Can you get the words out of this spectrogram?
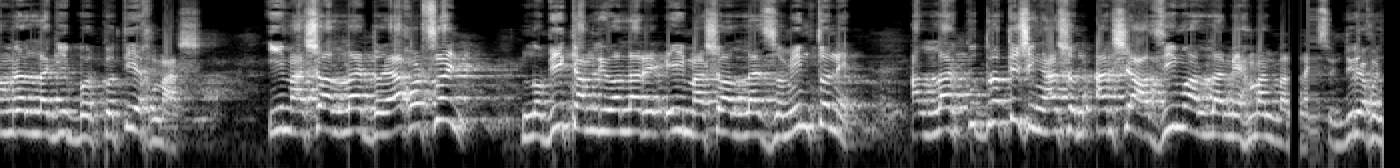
আমরা লাগি বরকতি এক মাস। এই মাসও আল্লাহ দয়া করছেন, নবী কামলিওয়ালারে এই মাসও আল্লাহ জমিন তনে আল্লাহর কুদরতি সিংহাসন আর সে আজিম আল্লাহ মেহমান বানাইছেন। দূরে এখন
